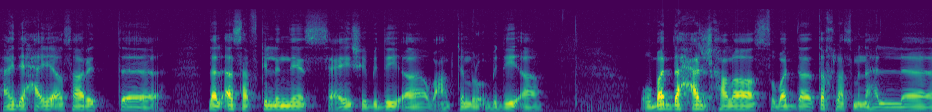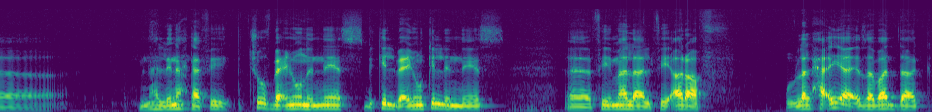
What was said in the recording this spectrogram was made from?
هيدي حقيقة صارت للأسف كل الناس عايشة بضيقة وعم تمرق بضيقة وبدها حج خلاص وبدها تخلص من هال من هاللي نحن فيه. بتشوف بعيون الناس بكل بعيون كل الناس آه، في ملل في قرف. وللحقيقة إذا بدك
